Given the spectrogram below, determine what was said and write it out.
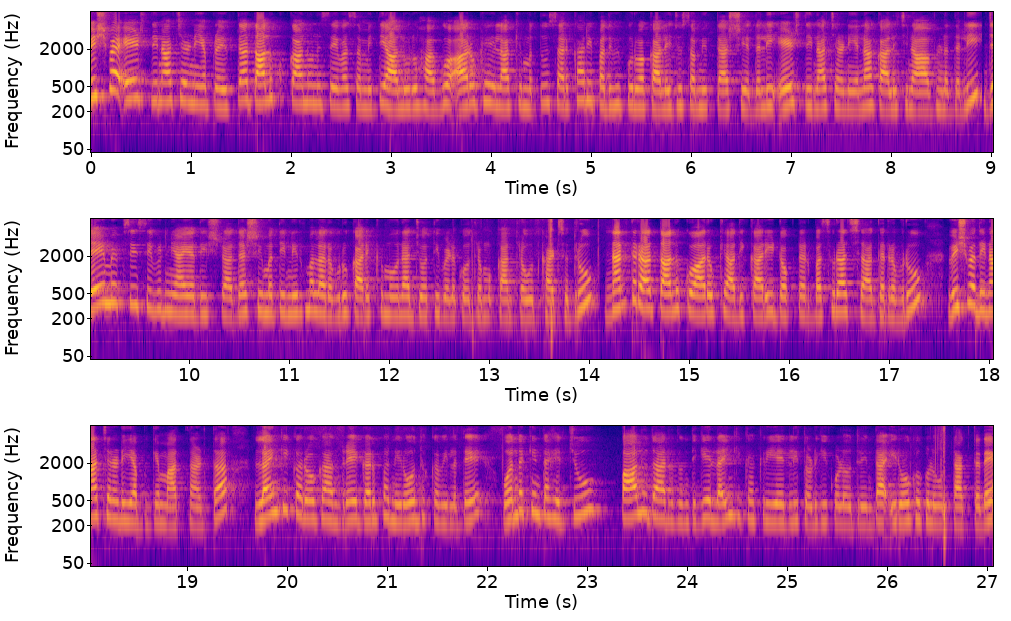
ವಿಶ್ವ ಏಡ್ಸ್ ದಿನಾಚರಣೆಯ ಪ್ರಯುಕ್ತ ತಾಲೂಕು ಕಾನೂನು ಸೇವಾ ಸಮಿತಿ ಆಲೂರು ಹಾಗೂ ಆರೋಗ್ಯ ಇಲಾಖೆ ಮತ್ತು ಸರ್ಕಾರಿ ಪದವಿ ಪೂರ್ವ ಕಾಲೇಜು ಸಂಯುಕ್ತಾಶ್ರಯದಲ್ಲಿ ಏಡ್ಸ್ ದಿನಾಚರಣೆಯನ್ನ ಕಾಲೇಜಿನ ಆವರಣದಲ್ಲಿ ಜೆಎಂಎಫ್ಸಿ ಸಿವಿಲ್ ನ್ಯಾಯಾಧೀಶರಾದ ಶ್ರೀಮತಿ ನಿರ್ಮಲರವರು ಕಾರ್ಯಕ್ರಮವನ್ನು ಜ್ಯೋತಿ ಬೆಳಗೋದ್ರ ಮುಖಾಂತರ ಉದ್ಘಾಟಿಸಿದ್ರು. ನಂತರ ತಾಲೂಕು ಆರೋಗ್ಯ ಅಧಿಕಾರಿ ಡಾಕ್ಟರ್ ಬಸವರಾಜ್ ಸಾಗರ್ ರವರು ವಿಶ್ವ ದಿನಾಚರಣೆಯ ಬಗ್ಗೆ ಮಾತನಾಡ್ತಾ, ಲೈಂಗಿಕ ರೋಗ ಅಂದ್ರೆ ಗರ್ಭ ನಿರೋಧಕವಿಲ್ಲದೆ ಒಂದಕ್ಕಿಂತ ಹೆಚ್ಚು ಪಾಲುದಾರರೊಂದಿಗೆ ಲೈಂಗಿಕ ಕ್ರಿಯೆಯಲ್ಲಿ ತೊಡಗಿಕೊಳ್ಳುವುದರಿಂದ ಈ ರೋಗಗಳು ಉಂಟಾಗ್ತದೆ.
